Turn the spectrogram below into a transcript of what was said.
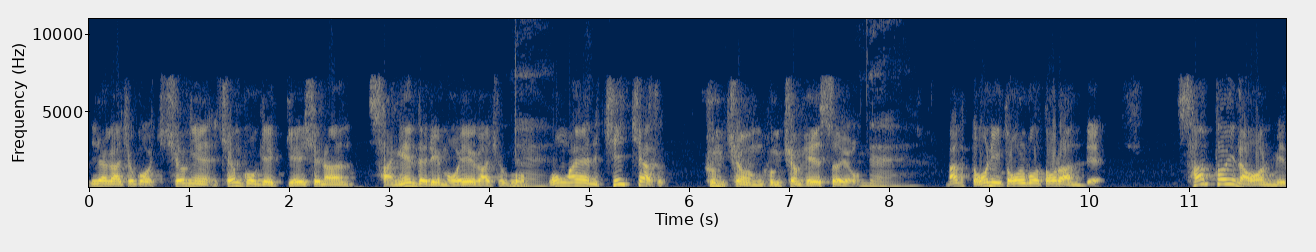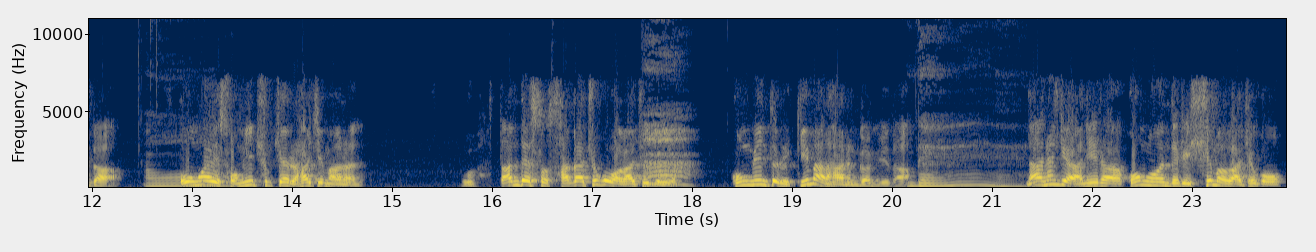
이래가지고 정에, 전국에 계시는 상인들이 모여가지고 네. 봉화에는 진짜 흥청 흥청했어요. 네. 막 돈이 돌고 돌았는데 3통이 나옵니다. 어. 봉화에 송이 축제를 하지만은 뭐, 딴 데서 사가지고 와가지고 국민들을 기만하는 겁니다. 네. 나는 게 아니라 공무원들이 심어가지고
